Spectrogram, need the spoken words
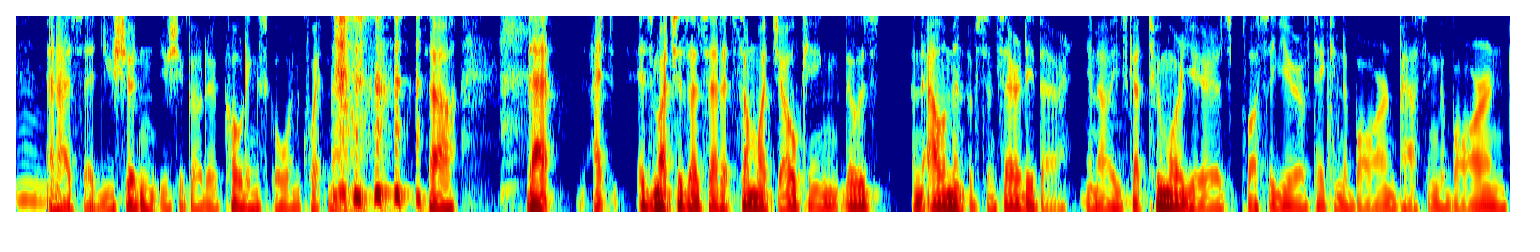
Mm. And I said, You shouldn't. You should go to coding school and quit now. so that, I, as much as I said it somewhat joking, there was an element of sincerity there. You know, he's got two more years plus a year of taking the bar and passing the bar, and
